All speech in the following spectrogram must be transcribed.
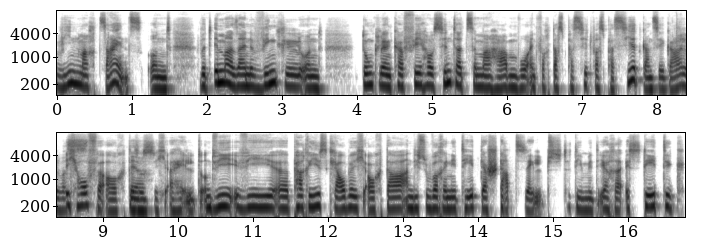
Wien macht seins und wird immer seine Winkel und dunklen Kaffeehaus-Hinterzimmer haben, wo einfach das passiert, was passiert, ganz egal. Was ich hoffe auch, dass ja. es sich erhält. Und wie, wie äh, Paris glaube ich auch da an die Souveränität der Stadt selbst, die mit ihrer Ästhetik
